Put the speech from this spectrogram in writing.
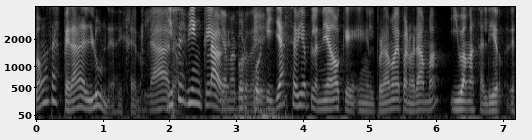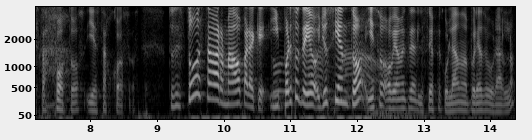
vamos a esperar al lunes, dijeron. Claro. Y eso es bien clave, Ya porque ya se había planeado que en el programa de Panorama iban a salir estas fotos y estas cosas. Entonces todo estaba armado para que... Y Todo por eso te digo, yo siento, y eso obviamente le estoy especulando, no podría asegurarlo,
